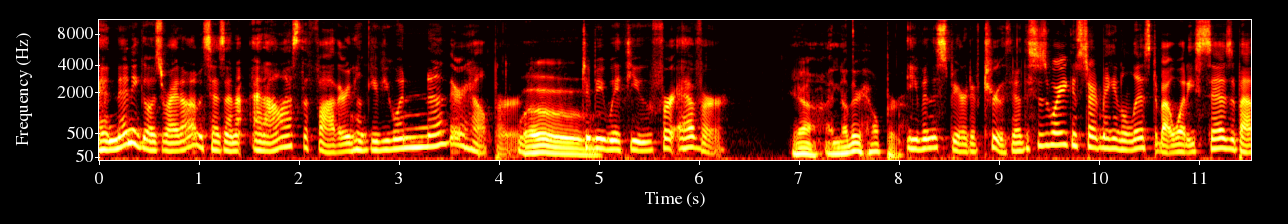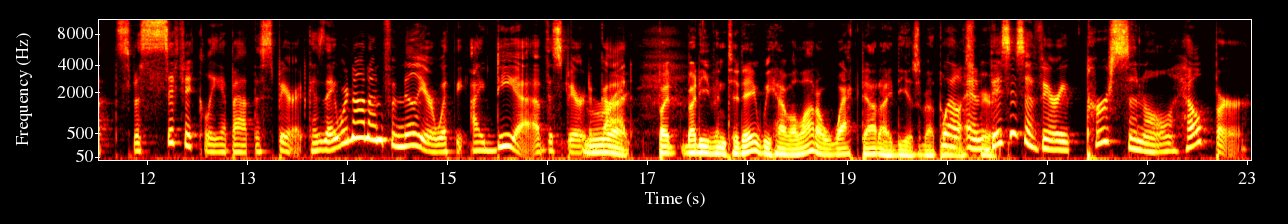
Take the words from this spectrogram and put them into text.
And then he goes right on and says, and, and I'll ask the Father, and he'll give you another helper Whoa. to be with you forever, yeah, another helper. even the Spirit of truth. Now, this is where you can start making a list about what he says about specifically about the Spirit, because they were not unfamiliar with the idea of the Spirit of God. Right. But but even today we have a lot of whacked out ideas about the Well, Holy and this is a very personal helper.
